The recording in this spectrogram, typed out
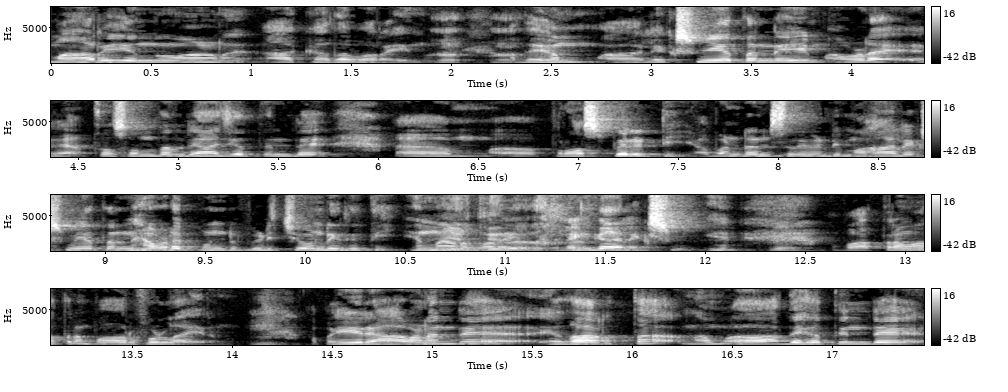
മാറി എന്നുമാണ് ആ കഥ പറയുന്നത്. അദ്ദേഹം ലക്ഷ്മിയെ തന്നെയും അവിടെ സ്വന്തം രാജ്യത്തിന്റെ പ്രോസ്പെരിറ്റി അബണ്ടൻസിന് വേണ്ടി മഹാലക്ഷ്മിയെ തന്നെ അവിടെ കൊണ്ട് പിടിച്ചുകൊണ്ടിരുത്തി എന്നാണ് പറയുന്നത്. ലങ്കാലക്ഷ്മി. അപ്പോൾ അത്രമാത്രം പവർഫുൾ ആയിരുന്നു. അപ്പോൾ ഈ രാവണന്റെ യഥാർത്ഥ അദ്ദേഹത്തിന്റെ അദ്ദേഹത്തിന്റെ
